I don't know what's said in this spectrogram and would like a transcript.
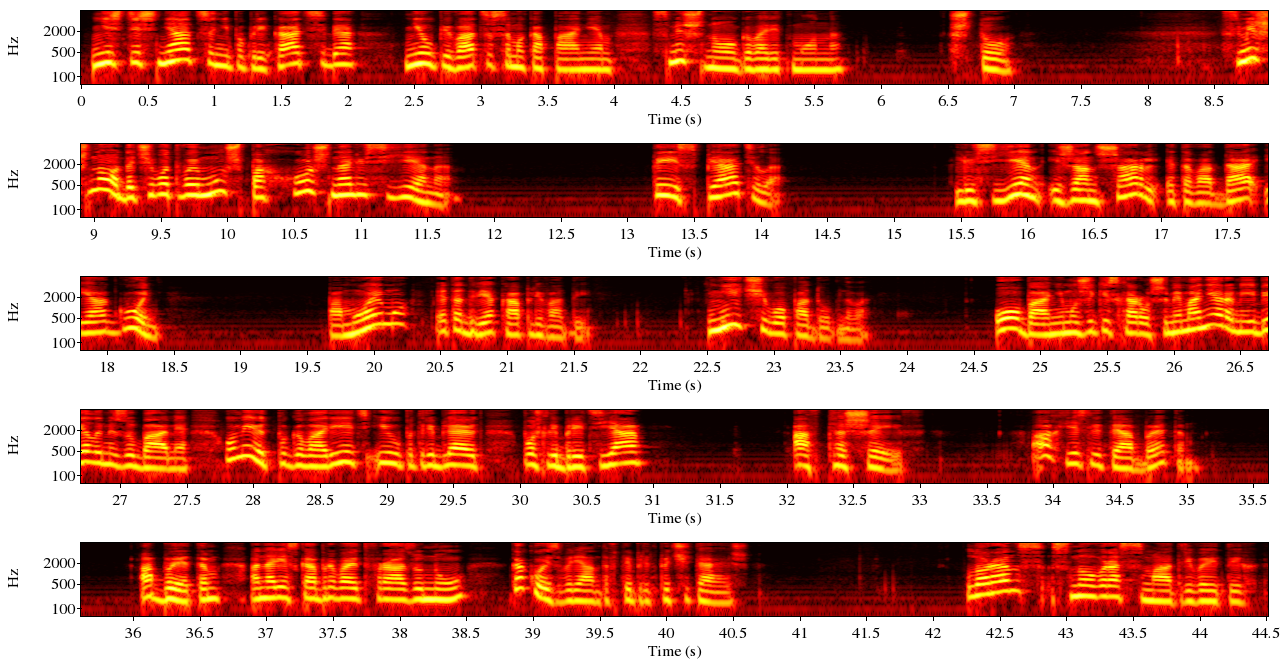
Не стесняться, не попрекать себя, не упиваться самокопанием. Смешно, говорит Монна. Что? Смешно, до чего твой муж похож на Люсьена. Ты спятила? Люсьен и Жан-Шарль — это вода и огонь. По-моему, это две капли воды. Ничего подобного. Оба они мужики с хорошими манерами и белыми зубами, умеют поговорить и употребляют после бритья автошейв. Ах, если ты об этом. Об этом она резко обрывает фразу «Ну, какой из вариантов ты предпочитаешь?» Лоранс снова рассматривает их.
